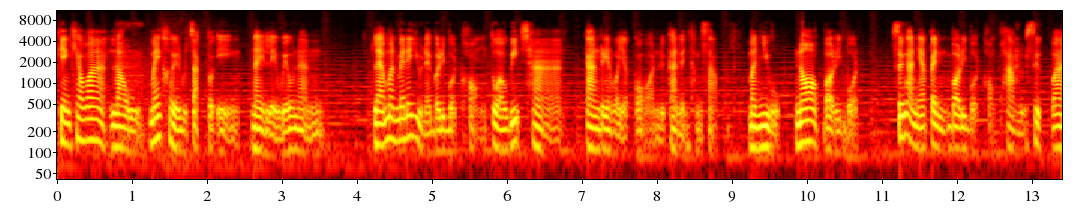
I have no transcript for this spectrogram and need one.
เพียงแค่ว่าเราไม่เคยรู้จักตัวเองในเลเวลนั้น แล้วมันไม่ได้อยู่ในบริบทของตัววิชาการเรียนไวยากรณ์หรือการเรียนคำศัพท์ มันอยู่นอกบริบท ซึ่งอันเนี้ยเป็นบริบทของความรู้สึกว่า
